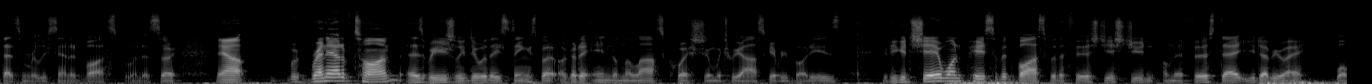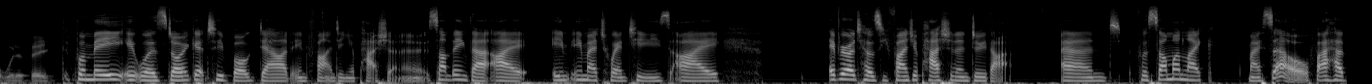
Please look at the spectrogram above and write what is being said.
that's some really sound advice, Belinda. So now we've run out of time as we usually do with these things, but I've got to end on the last question, which we ask everybody: is if you could share one piece of advice with a first year student on their first day at UWA, what would it be? for me, it was don't get too bogged down in finding your passion. And it's something that I, in, in my 20s, I, everyone tells you find your passion and do that. And for someone like myself, I have,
